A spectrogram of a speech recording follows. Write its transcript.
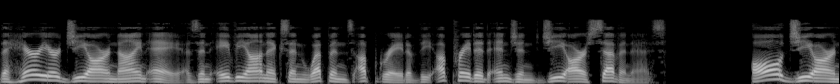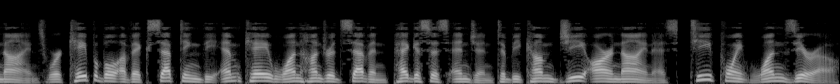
The Harrier GR-9A is an avionics and weapons upgrade of the uprated engined GR-7 as all GR9s were capable of accepting the Mk107 Pegasus engine to become GR9 as T.10.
